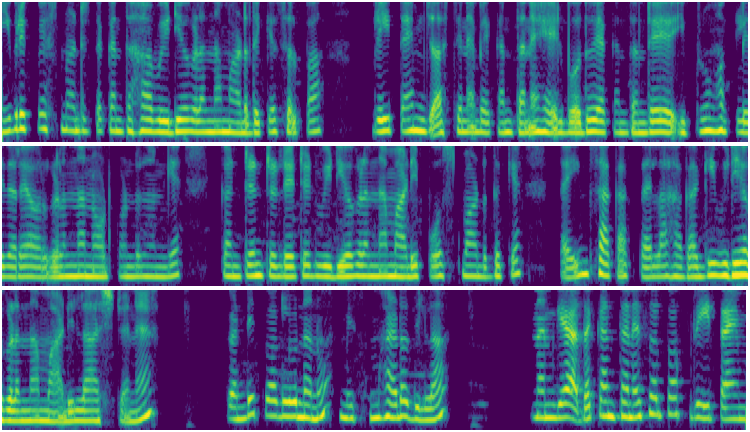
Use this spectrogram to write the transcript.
ನೀವು ರಿಕ್ವೆಸ್ಟ್ ಮಾಡಿರ್ತಕ್ಕಂತಹ ವೀಡಿಯೋಗಳನ್ನು ಮಾಡೋದಕ್ಕೆ ಸ್ವಲ್ಪ ಫ್ರೀ ಟೈಮ್ ಜಾಸ್ತಿನೇ ಬೇಕಂತಲೇ ಹೇಳ್ಬೋದು. ಯಾಕಂತಂದರೆ ಇಬ್ಬರು ಮಕ್ಕಳಿದ್ದಾರೆ ಅವ್ರುಗಳನ್ನು ನೋಡಿಕೊಂಡು ನನಗೆ ಕಂಟೆಂಟ್ ರಿಲೇಟೆಡ್ ವೀಡಿಯೋಗಳನ್ನು ಮಾಡಿ ಪೋಸ್ಟ್ ಮಾಡೋದಕ್ಕೆ ಟೈಮ್ ಸಾಕಾಗ್ತಾಯಿಲ್ಲ ಹಾಗಾಗಿ ವಿಡಿಯೋಗಳನ್ನು ಮಾಡಿಲ್ಲ ಅಷ್ಟೇ ಖಂಡಿತವಾಗ್ಲೂ ನಾನು ಮಿಸ್ ಮಾಡೋದಿಲ್ಲ. ನನಗೆ ಅದಕ್ಕಂತಲೇ ಸ್ವಲ್ಪ ಫ್ರೀ ಟೈಮ್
